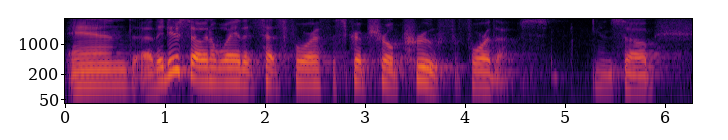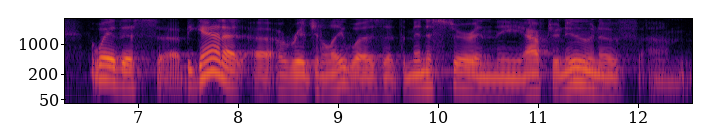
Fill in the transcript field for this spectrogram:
And uh, they do so in a way that sets forth the scriptural proof for those. And so the way this uh, began at, uh, originally was that the minister in the afternoon of, um,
